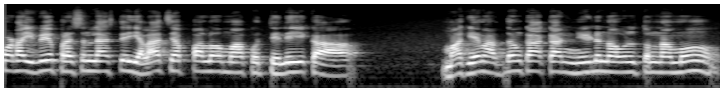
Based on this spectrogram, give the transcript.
కూడా ఇవే ప్రశ్నలు వేస్తే ఎలా చెప్పాలో మాకు తెలియక మాకేం అర్థం కాక నీళ్ళు నవ్వులుతున్నాము.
